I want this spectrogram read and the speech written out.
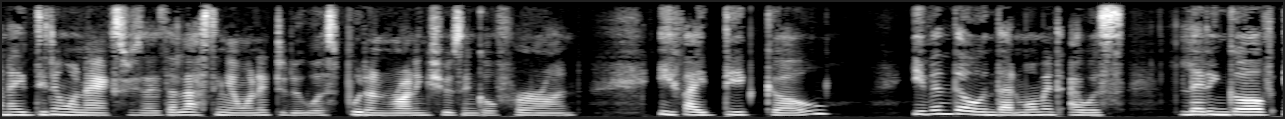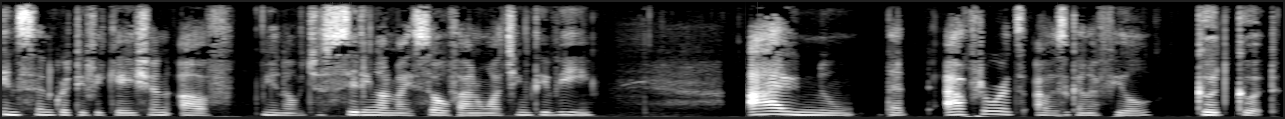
and I didn't want to exercise. The last thing I wanted to do was put on running shoes and go for a run. If I did go, even though in that moment I was letting go of instant gratification of, you know, just sitting on my sofa and watching TV, I knew that afterwards I was going to feel good, good.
